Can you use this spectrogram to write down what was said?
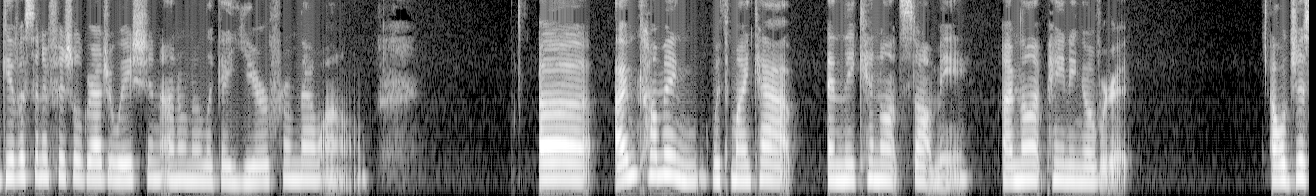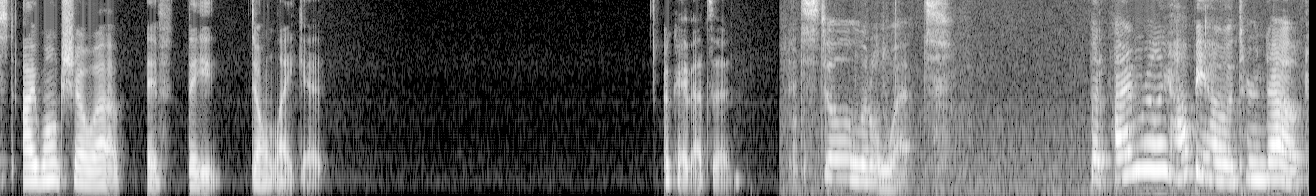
give us an official graduation, I don't know, like a year from now, I don't know. Uh, I'm coming with my cap and they cannot stop me. I'm not painting over it. I'll just, I won't show up if they don't like it. Okay, that's it. It's still a little wet. But I'm really happy how it turned out.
